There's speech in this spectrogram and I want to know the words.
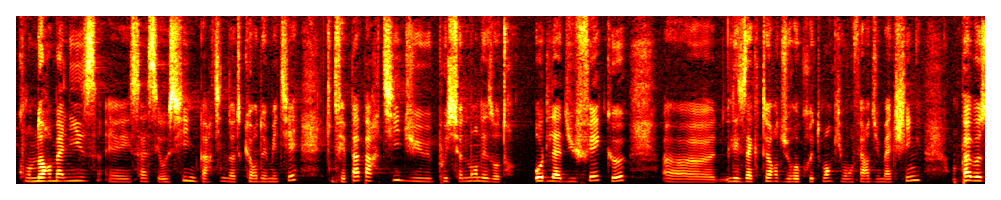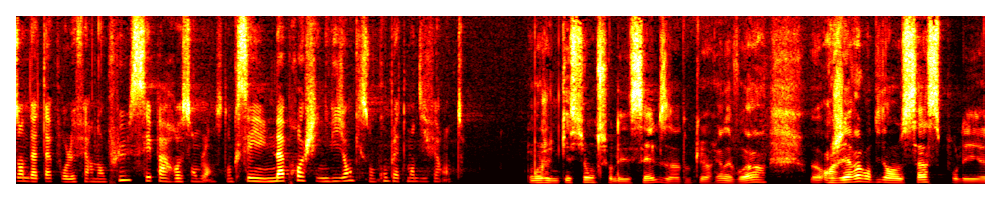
qu'on normalise. Et ça, c'est aussi une partie de notre cœur de métier qui ne fait pas partie du positionnement des autres au-delà du fait que euh, les acteurs du recrutement qui vont faire du matching n'ont pas besoin de data pour le faire non plus, c'est par ressemblance. Donc c'est une approche et une vision qui sont complètement différentes. Moi, j'ai une question sur les sales, donc euh, rien à voir. Euh, en général, on dit dans le SaaS, pour les,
